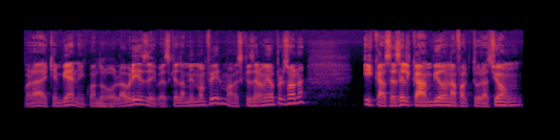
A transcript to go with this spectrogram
¿verdad? De quién viene. Y cuando vos lo abrís y ves que es la misma firma, ves que es la misma persona, y que haces el cambio en la facturación.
